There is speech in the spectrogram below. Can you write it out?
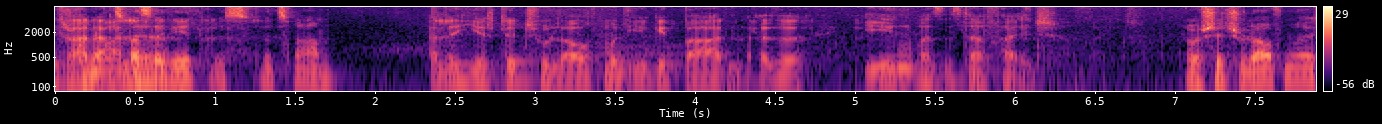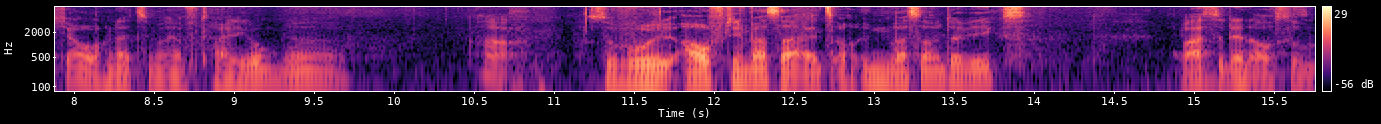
gerade das Wasser geht, wird es warm. Alle hier Schlittschuh laufen und ihr geht baden. Also irgendwas ist da falsch. Aber Schlittschuh laufen mache ich auch, ne? Zu meiner Verteidigung. Ne? Ah. Sowohl auf dem Wasser als auch im Wasser unterwegs. Warst du denn auf so,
